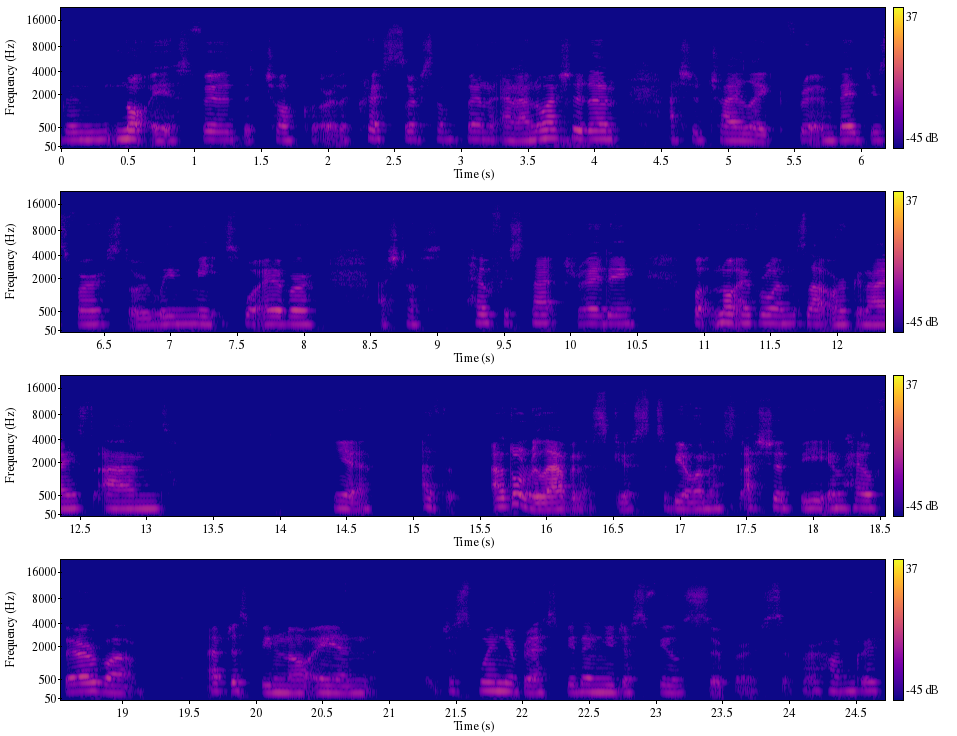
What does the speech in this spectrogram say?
the naughtiest food, the chocolate or the crisps or something and I know I shouldn't. I should try like fruit and veggies first or lean meats, whatever. I should have healthy snacks ready but not everyone's that organised and yeah I, I don't really have an excuse to be honest I should be eating healthier but I've just been naughty and just when you're breastfeeding you just feel super super hungry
